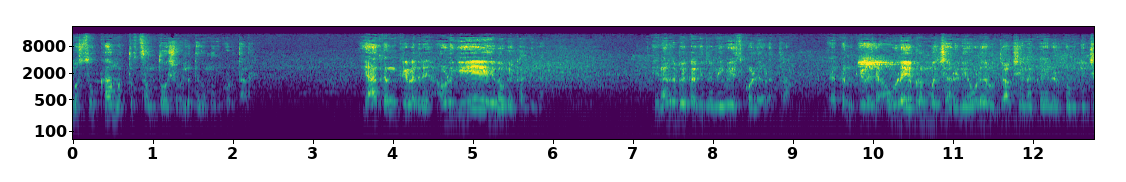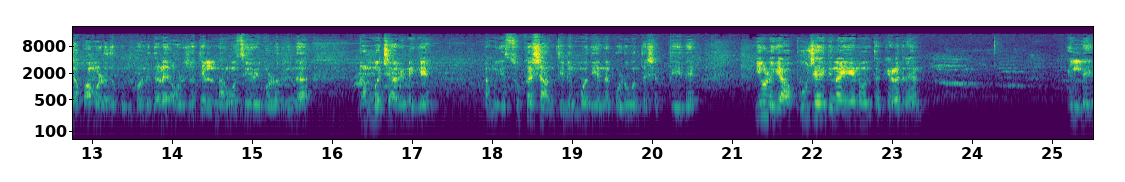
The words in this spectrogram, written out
ಮತ್ತು ಸುಖ ಮತ್ತು ಸಂತೋಷವನ್ನು ತಗೊಂಬಂದು ಕೊಡ್ತಾಳೆ. ಯಾಕಂತ ಕೇಳಿದ್ರೆ ಅವಳಿಗೆ ಏನೂ ಬೇಕಾಗಿಲ್ಲ. ಏನಾದರೂ ಬೇಕಾಗಿದ್ರೆ ನೀವೇ ಇಸ್ಕೊಳ್ಳಿ ಅವಳ ಹತ್ರ. ಯಾಕಂತ ಕೇಳಿದ್ರೆ ಅವಳೇ ಬ್ರಹ್ಮಚಾರಿಣಿ, ಅವಳೇ ರುದ್ರಾಕ್ಷಿನ ಕೈಯಲ್ಲಿ ಹಿಡ್ಕೊಂಡು ಜಪ ಮಾಡೋದು ಕುಂತ್ಕೊಂಡಿದ್ದಾಳೆ. ಅವಳ ಜೊತೆಯಲ್ಲಿ ನಾವು ಸೇರಿ ಮಾಡೋದ್ರಿಂದ ಬ್ರಹ್ಮಚಾರಿಣಿಗೆ ನಮಗೆ ಸುಖ, ಶಾಂತಿ ನೆಮ್ಮದಿಯನ್ನು ಕೊಡುವಂಥ ಶಕ್ತಿ ಇದೆ. ಇವಳಿಗೆ ಆ ಪೂಜೆ ದಿನ ಏನು ಅಂತ ಕೇಳಿದ್ರೆ, ಇಲ್ಲಿ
